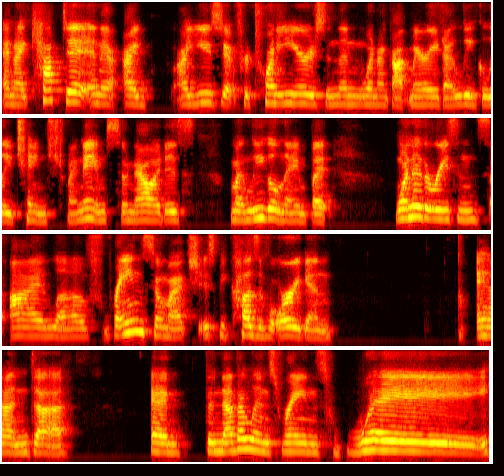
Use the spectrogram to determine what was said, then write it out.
and I kept it and I I used it for 20 years and then when I got married I legally changed my name. So now it is my legal name, but one of the reasons I love rain so much is because of Oregon. And uh, and the Netherlands rains way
